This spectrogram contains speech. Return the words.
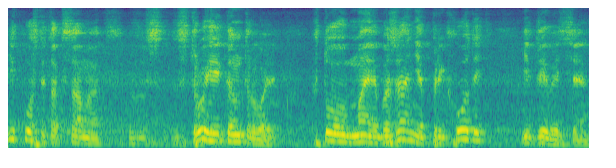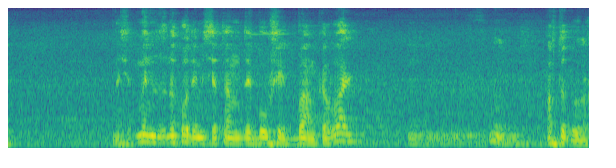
І кошти так само, строгий контроль. Хто має бажання, приходить і дивиться. Ми знаходимося там, де бувший банк Аваль, ну, автодор,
